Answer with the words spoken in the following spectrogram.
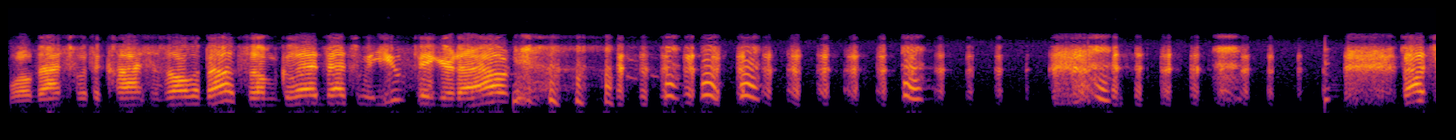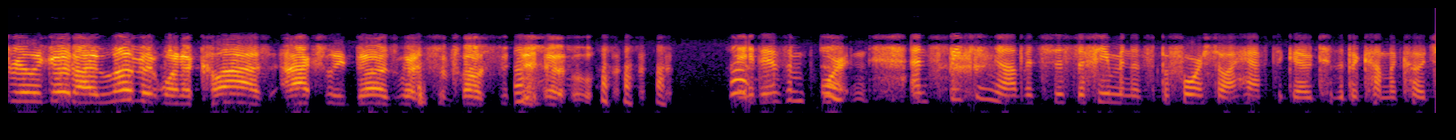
Well, that's what the class is all about, so I'm glad that's what you figured out. that's really good. I love it when a class actually does what it's supposed to do. it is important. And speaking of, it's just a few minutes before, so I have to go to the Become a Coach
